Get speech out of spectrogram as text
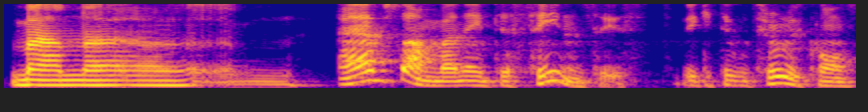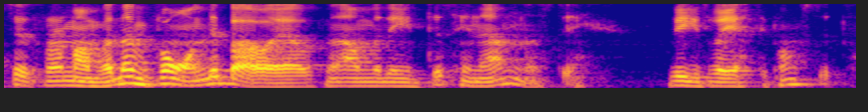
Men eh, Abs använde inte sin sist, vilket är otroligt konstigt. För de använde en vanlig buyout men använde inte sin Amnesty. Vilket var jättekonstigt.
